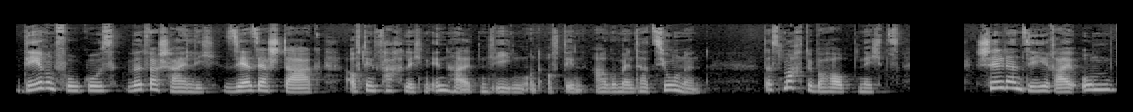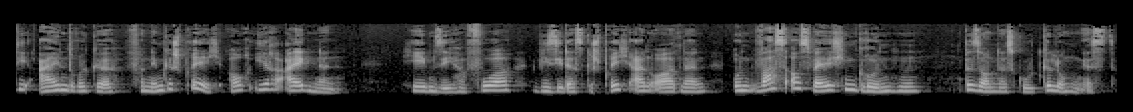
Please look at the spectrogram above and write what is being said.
Deren Fokus wird wahrscheinlich sehr, sehr stark auf den fachlichen Inhalten liegen und auf den Argumentationen. Das macht überhaupt nichts. Schildern Sie reihum die Eindrücke von dem Gespräch, auch Ihre eigenen. Heben Sie hervor, wie Sie das Gespräch einordnen und was aus welchen Gründen besonders gut gelungen ist.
